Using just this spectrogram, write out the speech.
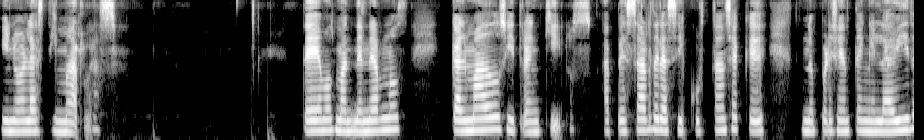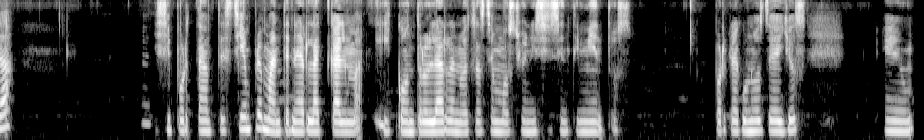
y no lastimarlas. Debemos mantenernos calmados y tranquilos, a pesar de las circunstancias que nos presenten en la vida. es importante siempre mantener la calma y controlar nuestras emociones y sentimientos, porque algunos de ellos em,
